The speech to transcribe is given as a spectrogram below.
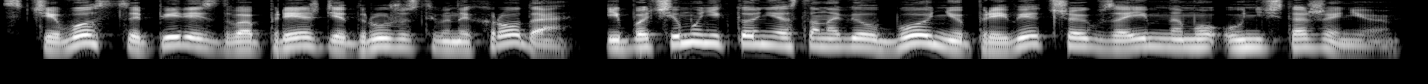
с чего сцепились два прежде дружественных рода и почему никто не остановил бойню, приведшую к взаимному уничтожению.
